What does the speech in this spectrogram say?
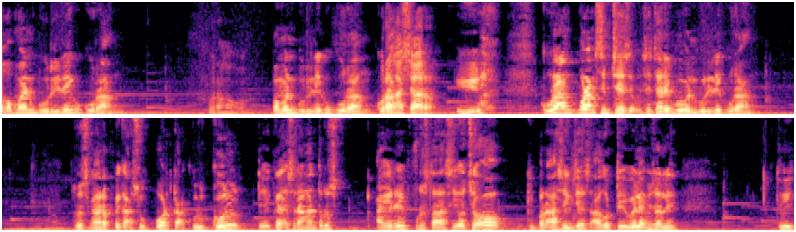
Teko main burine iku kurang. Kurang apa? Pemain burine iku kurang. Kurang ajar. Iya. Kurang kurang sih jare pemain burine kurang. Terus ngarepe gak support, gak gol-gol, dia kena serangan terus akhirnya frustasi ojo kiper asing jas. Aku dhewe lek misale duwe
